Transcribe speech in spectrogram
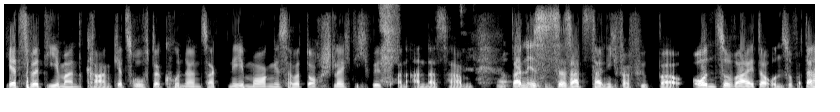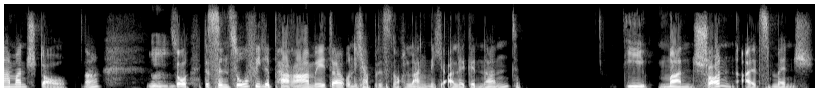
Jetzt wird jemand krank, jetzt ruft der Kunde und sagt, nee, morgen ist aber doch schlecht, ich will es wann anders haben. Ja. Dann ist das Ersatzteil nicht verfügbar und so weiter und so fort. Dann haben wir einen Stau. Ne? Mhm. So, das sind so viele Parameter und ich habe jetzt noch lange nicht alle genannt, die man schon als Mensch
